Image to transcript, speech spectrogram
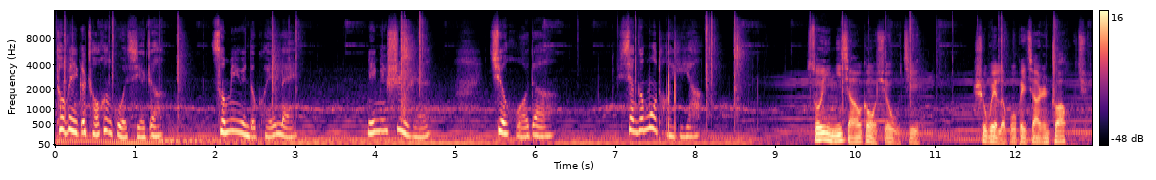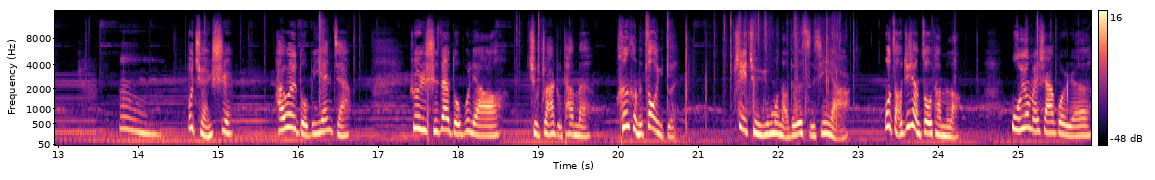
都被一个仇恨裹挟着，做命运的傀儡。明明是人，却活得像个木头一样。所以你想要跟我学武技，是为了不被家人抓回去？嗯，不全是，还为了躲避燕家。若是实在躲不了，就抓住他们，狠狠的揍一顿。这群榆木脑袋的死心眼儿，我早就想揍他们了。我又没杀过人，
